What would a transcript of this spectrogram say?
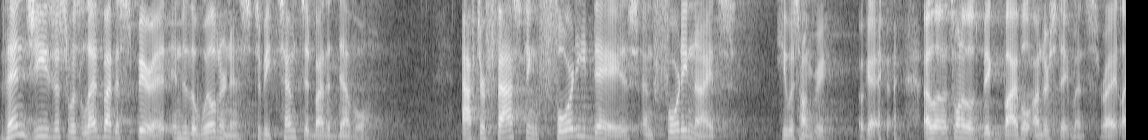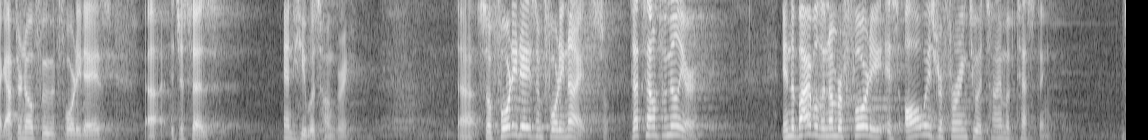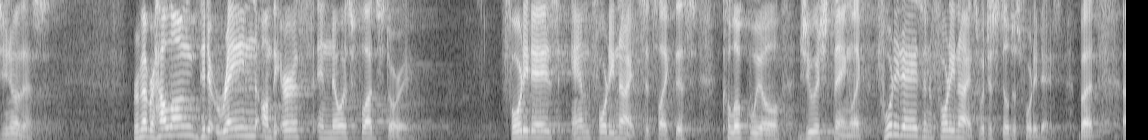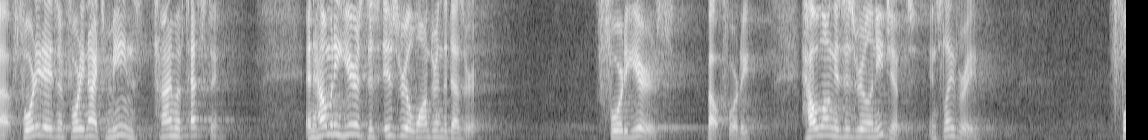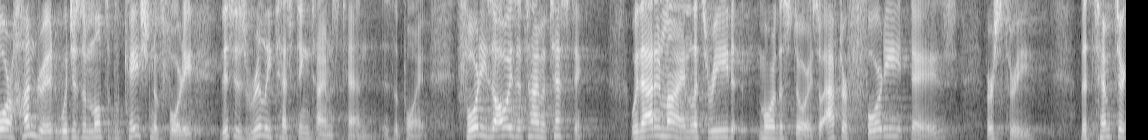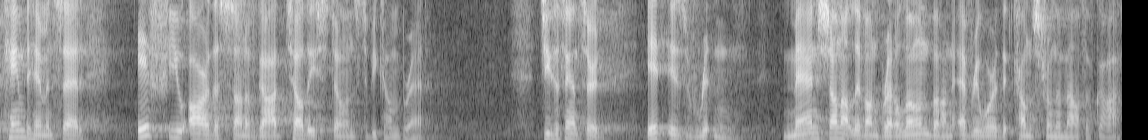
Then Jesus was led by the Spirit into the wilderness to be tempted by the devil. After fasting 40 days and 40 nights, he was hungry. Okay, I love it's one of those big Bible understatements, right? Like after no food, 40 days, uh, it just says, and he was hungry. Uh, so 40 days and 40 nights. Does that sound familiar? In the Bible, the number 40 is always referring to a time of testing. Do you know this? Remember, how long did it rain on the earth in Noah's flood story? 40 days and 40 nights. It's like this colloquial Jewish thing, like 40 days and 40 nights, which is still just 40 days. But uh, 40 days and 40 nights means time of testing. And how many years does Israel wander in the desert? 40 years, about 40. How long is Israel in Egypt in slavery? 400, which is a multiplication of 40. This is really testing times 10, is the point. 40 is always a time of testing. With that in mind, let's read more of the story. So, after 40 days, verse 3, the tempter came to him and said, If you are the Son of God, tell these stones to become bread. Jesus answered, it is written, Man shall not live on bread alone, but on every word that comes from the mouth of God.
